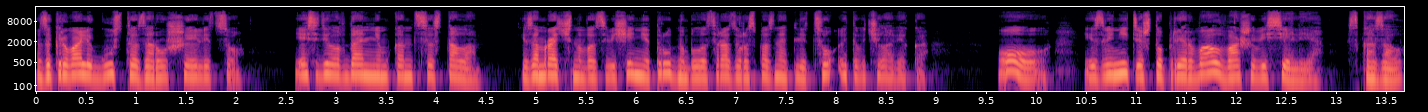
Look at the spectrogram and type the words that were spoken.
закрывали густо заросшее лицо. Я сидела в дальнем конце стола. Из-за мрачного освещения трудно было сразу распознать лицо этого человека. «О, извините, что прервал ваше веселье», — сказал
